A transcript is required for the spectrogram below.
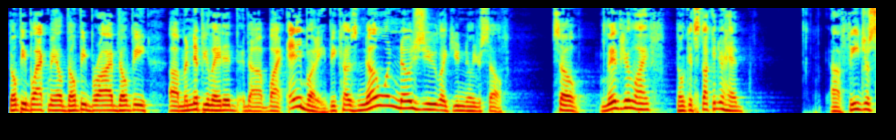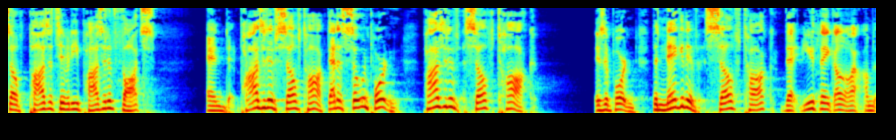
Don't be blackmailed. Don't be bribed. Don't be uh, manipulated uh, by anybody because no one knows you like you know yourself. So live your life. Don't get stuck in your head. Uh, feed yourself positivity, positive thoughts, and positive self-talk. That is so important. Positive self-talk is important. The negative self-talk that you think, oh, I'm,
